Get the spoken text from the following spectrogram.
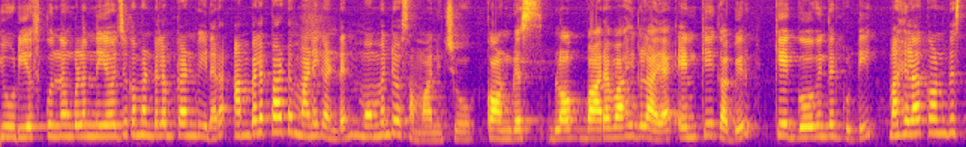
യു ഡി എഫ് കുന്നംകുളം നിയോജക മണ്ഡലം കൺവീനർ അമ്പലപ്പാട്ട് മണികണ്ഠൻ മൊമന്റോ സമ്മാനിച്ചു. കോൺഗ്രസ് ബ്ലോക്ക് ഭാരവാഹികളായ N K Kabeer K Govindankutty Mahila Congress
